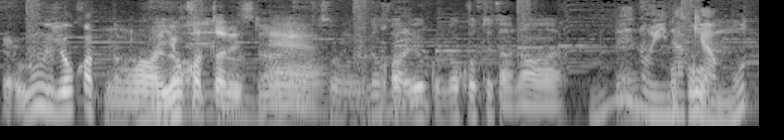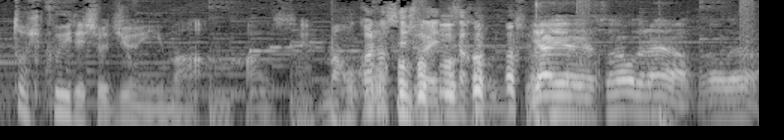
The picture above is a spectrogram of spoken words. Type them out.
うん、よかったうもんわ良かったですね。そう、だからよく残ってたな。梅野いなきゃもっと低いでしょ、順位今。阪神。まあ他の選手が言ってたかもしれない。いやいやいや、そんなことないわ。そんなことないわ。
